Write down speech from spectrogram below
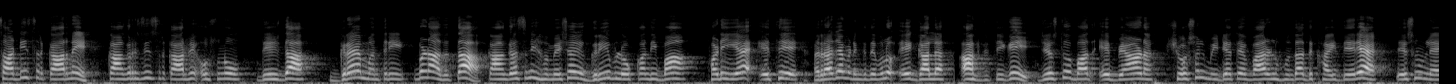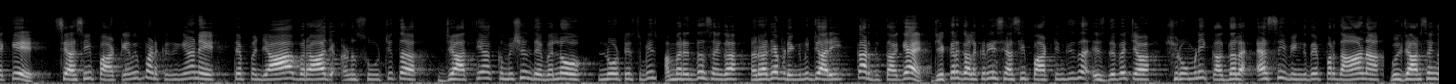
ਸਾਡੀ ਸਰਕਾਰ ਨੇ, ਕਾਂਗਰਸ ਦੀ ਸਰਕਾਰ ਨੇ ਉਸ ਨੂੰ ਦੇਸ਼ ਦਾ ਗ੍ਰਹਿ ਮੰਤਰੀ ਬਣਾ ਦਿੱਤਾ। ਕਾਂਗਰਸ ਨੇ ਹਮੇਸ਼ਾ ਗਰੀਬ ਲੋਕਾਂ ਦੀ ਬਾਹ ਫੜੀ ਹੈ। ਇੱਥੇ ਰਾਜਾ ਵੜਿੰਗ ਦੇ ਵੱਲੋਂ ਇਹ ਗੱਲ ਆਖ ਦਿੱਤੀ ਗਈ, ਜਿਸ ਤੋਂ ਬਾਅਦ ਇਹ ਬਿਆਨ ਸੋਸ਼ਲ ਮੀਡੀਆ ਤੇ ਵਾਇਰਲ ਹੁੰਦਾ ਦਿਖਾਈ ਦੇ ਰਿਹਾ ਹੈ। ਇਸ ਨੂੰ ਲੈ ਕੇ ਸਿਆਸੀ ਪਾਰਟੀ ਪਾਰਟੀਆਂ ਵੀ ਭੜਕ ਗਈਆਂ ਨੇ ਤੇ ਪੰਜਾਬ ਰਾਜ ਅਨੁਸੂਚਿਤ ਜਾਤੀਆਂ ਕਮਿਸ਼ਨ ਦੇ ਵੱਲੋਂ ਨੋਟਿਸ ਵੀ ਅਮਰਿੰਦਰ ਸਿੰਘ ਰਾਜਾ ਵੜਿੰਗ ਨੂੰ ਜਾਰੀ ਕਰ ਦਿੱਤਾ ਗਿਆ ਹੈ। ਜੇਕਰ ਗੱਲ ਕਰੀਏ ਸਿਆਸੀ ਪਾਰਟੀ ਦੀ ਤਾਂ ਇਸ ਦੇ ਵਿੱਚ ਸ਼੍ਰੋਮਣੀ ਅਕਾਲੀ ਐਸਸੀ ਵਿੰਗ ਦੇ ਪ੍ਰਧਾਨ ਗੁਲਜ਼ਾਰ ਸਿੰਘ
